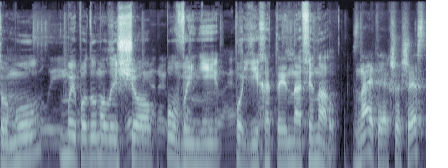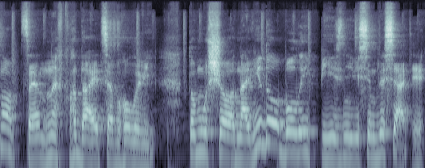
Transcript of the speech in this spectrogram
тому ми подумали, що повинні поїхати на фінал. Знаєте, якщо чесно, це не вкладається в голові, тому що на відео були пізні 80-ті,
